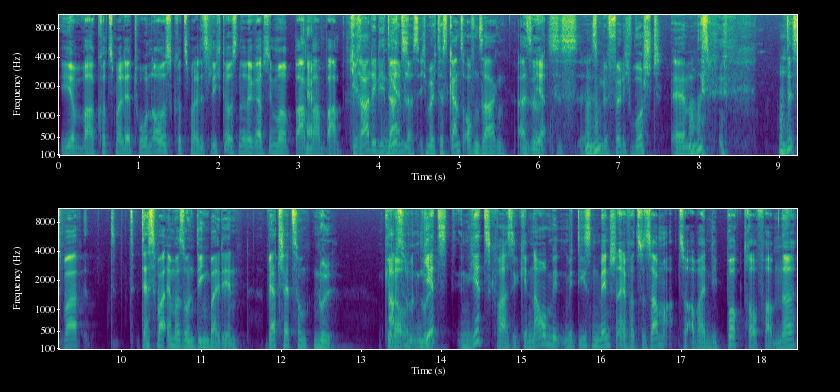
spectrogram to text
hier war kurz mal der Ton aus, kurz mal das Licht aus, ne, da gab es immer bam, Ja. bam, bam. Gerade die Und jetzt- Daimlers, ich möchte es ganz offen sagen. Also, Ja. es ist, ist mir völlig wurscht. Ähm, es, das, war, das war immer so ein Ding bei denen. Wertschätzung null. Genau, Absolut und null. jetzt, jetzt quasi genau mit, mit diesen Menschen einfach zusammenzuarbeiten, die Bock drauf haben, ne?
